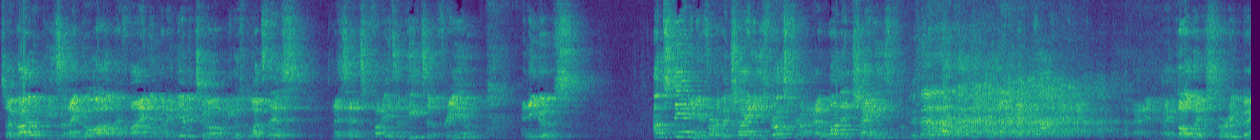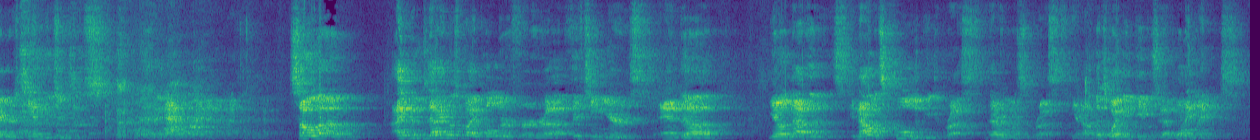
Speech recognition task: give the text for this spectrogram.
So I buy him a pizza, and I go out and I find him, and I give it to him, and he goes, "What's this?" And I said, "It's a, it's a pizza for you." And he goes, "I'm standing in front of a Chinese restaurant. I wanted Chinese food." I, I call that story "Beggars Candy Choosers." So um, I've been diagnosed bipolar for uh, 15 years, and uh, you know now that now it's cool to be depressed. Everyone's depressed. You know that's why I think people should have warning labels.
